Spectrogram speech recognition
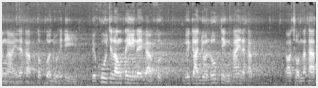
ยังไงนะครับ ทบทวนดูให้ดี เดี๋ยวครูจะลองตีในแบบฝึกโดยการโยนลูกจริงให้นะครับรอชมนะครับ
